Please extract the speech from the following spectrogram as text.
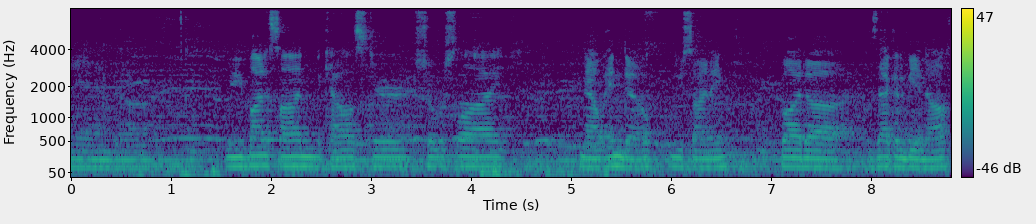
And uh, we might have signed McAllister, Szoboszlai, now Endo, new signing. But uh, is that going to be enough?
